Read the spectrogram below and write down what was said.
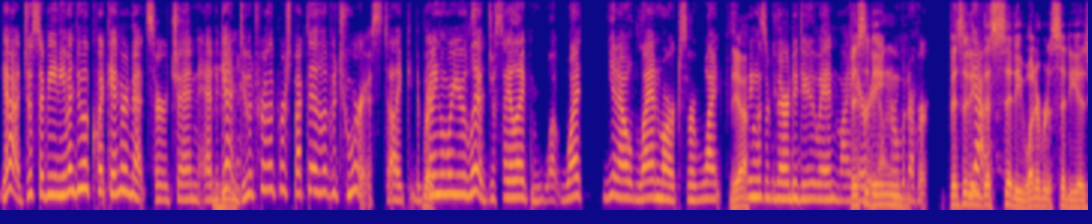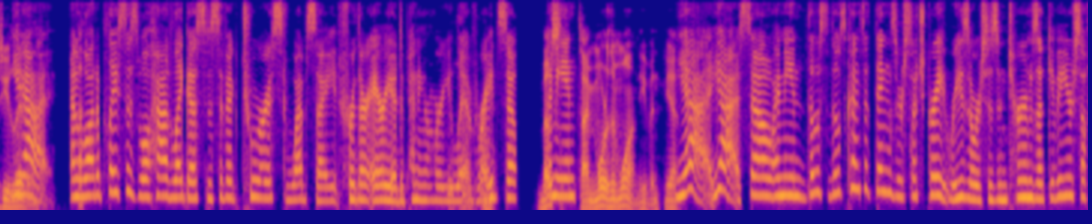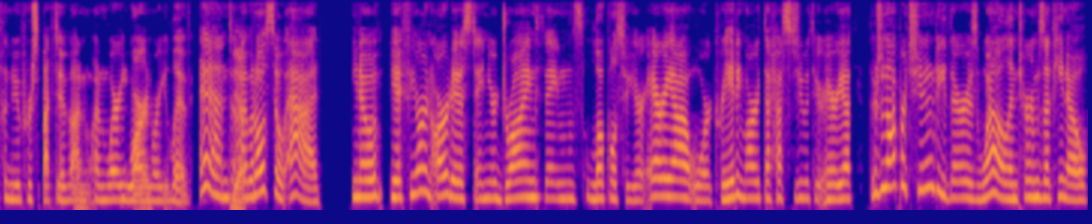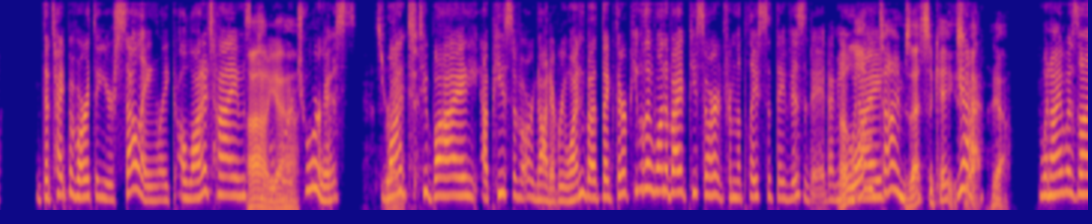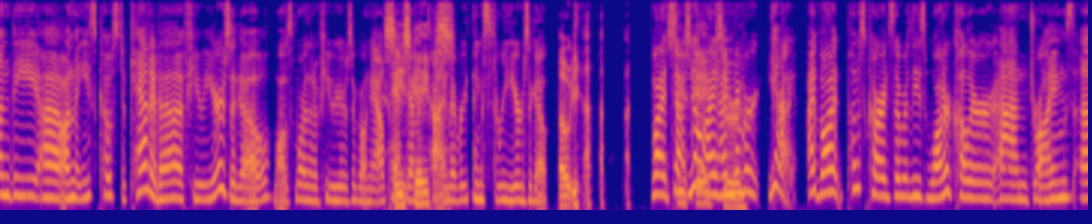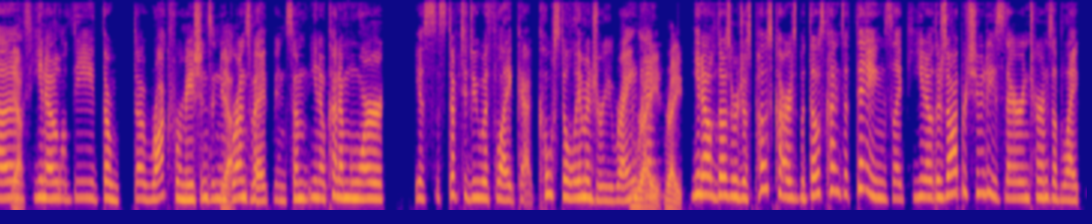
Yeah, just I mean, even do a quick internet search and and mm-hmm. again, do it from the perspective of a tourist. Like depending on where you live, just say like what what you know landmarks or what Yeah. things are there to do in my area Visiting or whatever. Visiting Yeah. this city, whatever the city is you live in. Yeah. And a uh, lot of places will have like a specific tourist website for their area, depending on where you live, mm. right? So Most mean- of the time, more than one, even. Yeah. Yeah, yeah. So I mean, those those kinds of things are such great resources in terms of giving yourself a new perspective on on where you are and where you live. And Yeah. I would also add, you know, if you're an artist and you're drawing things local to your area or creating art that has to do with your area, there's an opportunity there as well in terms of, you know, the type of art that you're selling. Like a lot of times Ah, people who yeah. are tourists That's want right. to buy a piece of art. Not everyone, but like there are people that want to buy a piece of art from the place that they visited. I mean, a lot I, of times that's the case. Yeah. Yeah. Yeah. when I was on the uh, on the east coast of Canada a few years ago, well, it's more than a few years ago now. Pandemic time, everything's three years ago. Oh, yeah. But uh, no, I, Seascapes I remember. Yeah, I bought postcards that were these watercolor um, drawings of Yeah. you know the the the rock formations in New Yeah. Brunswick and some you know kind of more yes stuff to do with like uh, coastal imagery, right? And, Right. Right. you know, those were just postcards, but those kinds of things, like, you know, there's opportunities there in terms of like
